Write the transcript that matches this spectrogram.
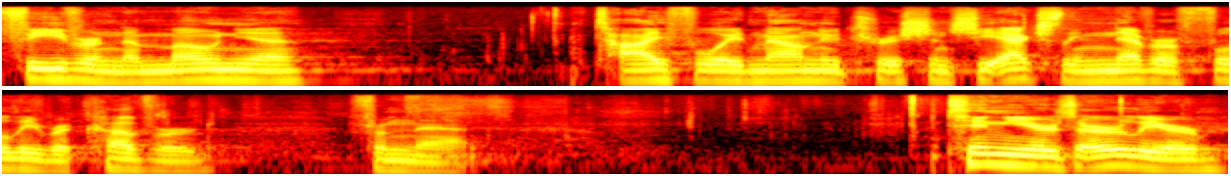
fever, pneumonia, typhoid, malnutrition. She actually never fully recovered from that. Ten years earlier,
